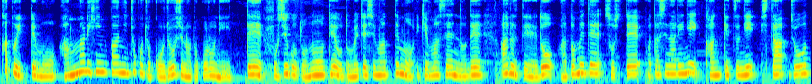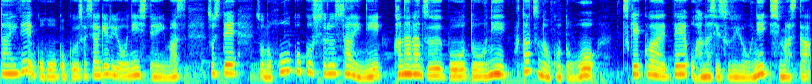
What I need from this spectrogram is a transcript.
かといってもあんまり頻繁にちょこちょこ上司のところに行ってお仕事の手を止めてしまってもいけませんのである程度まとめてそして私なりに簡潔にした状態でご報告差し上げるようにしています。そしてその報告する際に必ず冒頭に2つのことを付け加えてお話しするようにしました。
